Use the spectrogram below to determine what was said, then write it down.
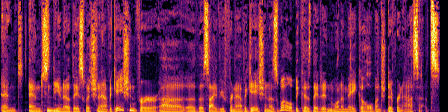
and and mm. you know they switched to navigation for uh, the side view for navigation as well because they didn't want to make a whole bunch of different assets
